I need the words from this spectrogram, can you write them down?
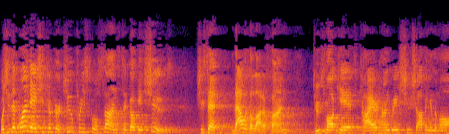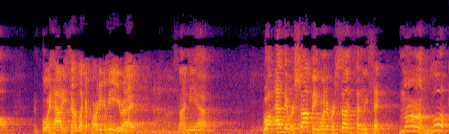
Well, she said one day she took her two preschool sons to go get shoes. She said, that was a lot of fun. Two small kids, tired, hungry, shoe shopping in the mall. And boy, howdy, sounds like a party to me, right? Sign me up. Well, as they were shopping, one of her sons suddenly said, Mom, look,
